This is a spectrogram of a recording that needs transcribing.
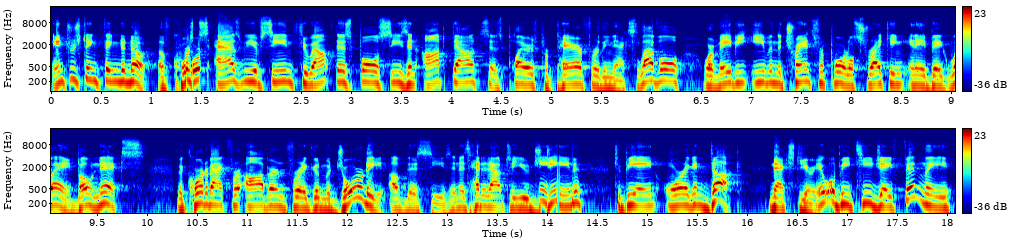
interesting thing to note. Of course, as we have seen throughout this bowl season, opt outs as players prepare for the next level, or maybe even the transfer portal striking in a big way. Bo Nix, the quarterback for Auburn for a good majority of this season, is headed out to Eugene to be an Oregon Duck next year. It will be TJ Finley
